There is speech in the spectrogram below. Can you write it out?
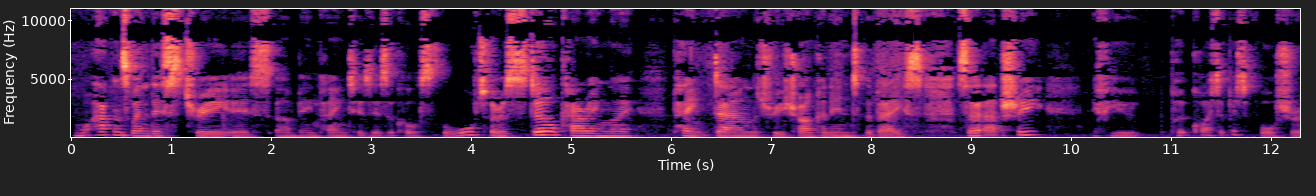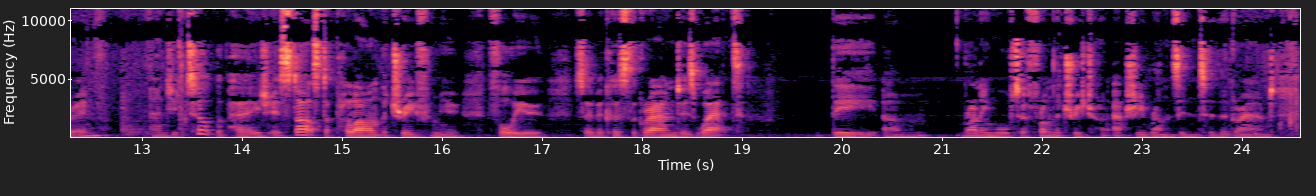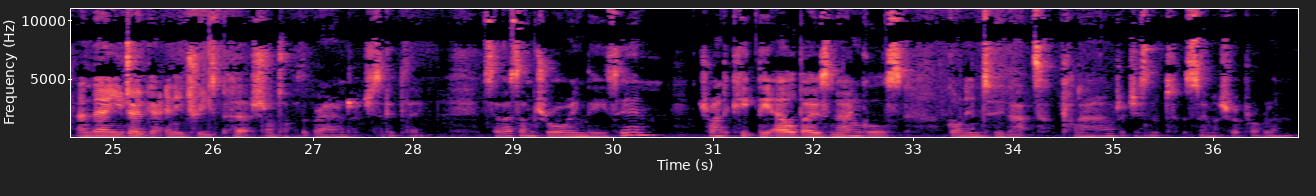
What happens when this tree is um, being painted is, of course, the water is still carrying the paint down the tree trunk and into the base. So actually, if you put quite a bit of water in and you tilt the page, it starts to plant the tree from you for you. So because the ground is wet, the um, running water from the tree trunk actually runs into the ground. And then you don't get any trees perched on top of the ground, which is a good thing. So as I'm drawing these in, trying to keep the elbows and angles gone into that cloud, which isn't so much of a problem.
